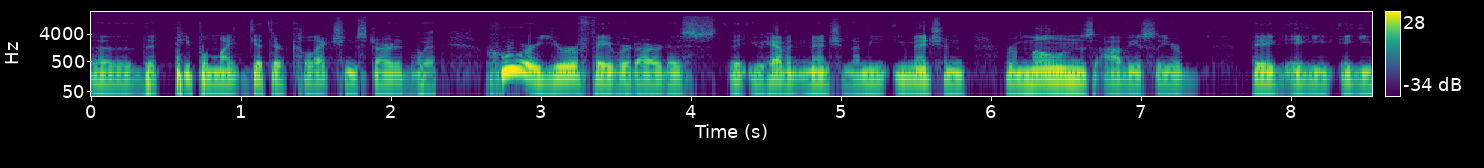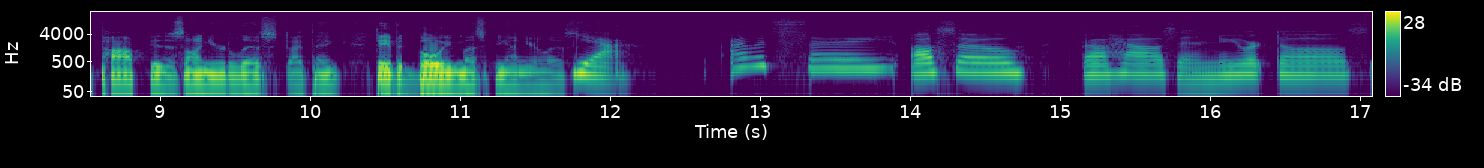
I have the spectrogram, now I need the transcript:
uh, that people might get their collection started with. Who are your favorite artists that you haven't mentioned? I mean, you mentioned Ramones. Obviously, you're big. Iggy Iggy Pop is on your list. I think David Bowie must be on your list. yeah i would say also bauhaus and new york dolls.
